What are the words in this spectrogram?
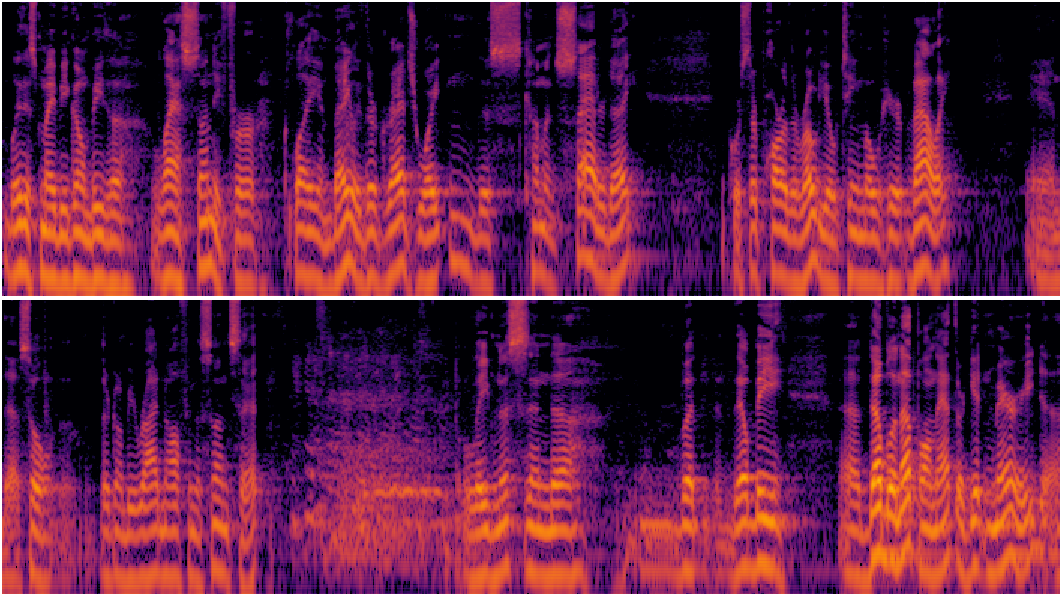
I believe this may be going to be the last Sunday for Clay and Bailey. They're graduating this coming Saturday. Of course, they're part of the rodeo team over here at Valley. And uh, so they're going to be riding off in the sunset, leaving us. And, uh, but they'll be uh, doubling up on that. They're getting married. Uh,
